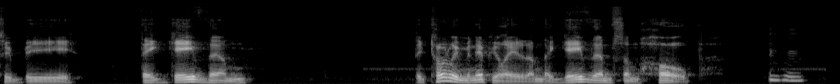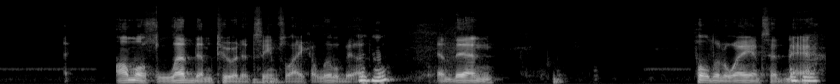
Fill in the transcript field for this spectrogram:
to be they gave them they totally manipulated them. They gave them some hope, Mhm. almost led them to it, it seems like a little bit, Mhm. and then pulled it away and said, nah, Mhm.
